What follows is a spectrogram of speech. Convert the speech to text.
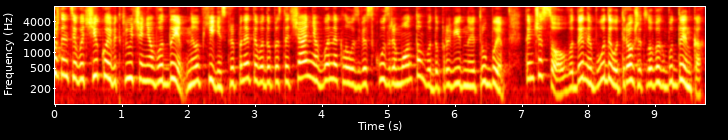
Кожненців очікує відключення води. Необхідність припинити водопостачання виникла у зв'язку з ремонтом водопровідної труби. Тимчасово води не буде у трьох житлових будинках.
